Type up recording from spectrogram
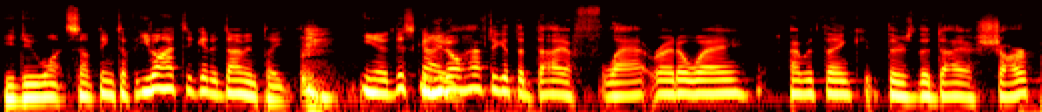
You do want something to. You don't have to get a diamond plate. You know this guy. You don't have to get the dia flat right away. I would think there's the dia sharp.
